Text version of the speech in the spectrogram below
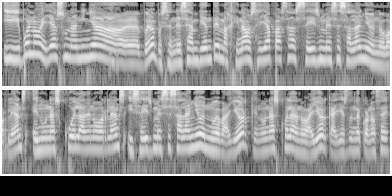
Y bueno, ella es una niña, eh, bueno, pues en ese ambiente, imaginaos, ella pasa seis meses al año en Nueva Orleans, en una escuela de Nueva Orleans, y seis meses al año en Nueva York, en una escuela de Nueva York. Ahí es donde conoce,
